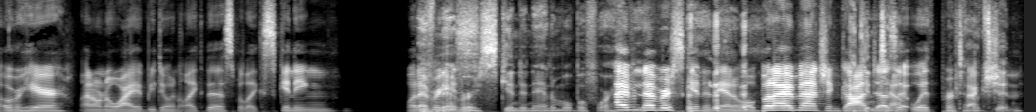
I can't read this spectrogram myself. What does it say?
over here. I don't know why he'd be doing it like this, but like skinning whatever. You've never he's, skinned an animal before. I've you? never skinned an animal, but I imagine God can does tell. it with perfection.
